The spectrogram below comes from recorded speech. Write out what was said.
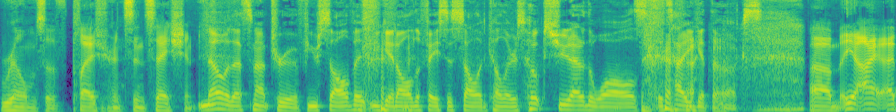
realms of pleasure and sensation. No, that's not true. If you solve it, you get all the faces solid colors. Hooks shoot out of the walls. It's how you get the hooks. Um, yeah, I, I,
